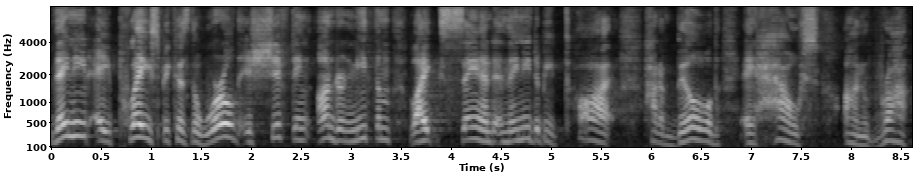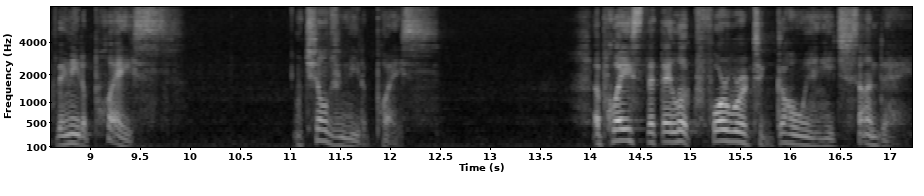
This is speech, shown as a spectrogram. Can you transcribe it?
They need a place because the world is shifting underneath them like sand, and they need to be taught how to build a house on rock. They need a place. children need a place. A place that they look forward to going each Sunday.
